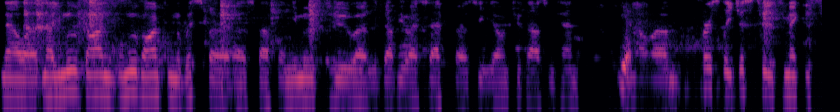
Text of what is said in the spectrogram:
Now, uh, now you moved on. We'll move on from the WISP uh, stuff, and you moved to uh, the WSF uh, CEO in 2010. Yes. Now, um, firstly, just to, to make this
